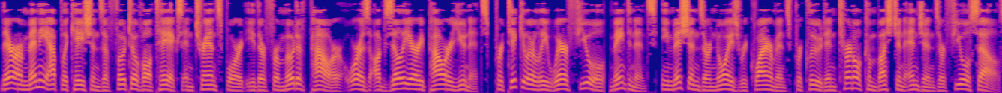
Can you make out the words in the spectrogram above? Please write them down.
There are many applications of photovoltaics in transport either for motive power or as auxiliary power units, particularly where fuel, maintenance, emissions or noise requirements preclude internal combustion engines or fuel cells.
